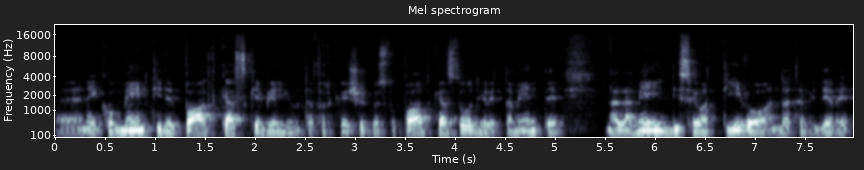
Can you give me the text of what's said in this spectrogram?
eh, nei commenti del podcast che mi aiuta a far crescere questo podcast o direttamente alla mail di SEO Attivo, andate a vedere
